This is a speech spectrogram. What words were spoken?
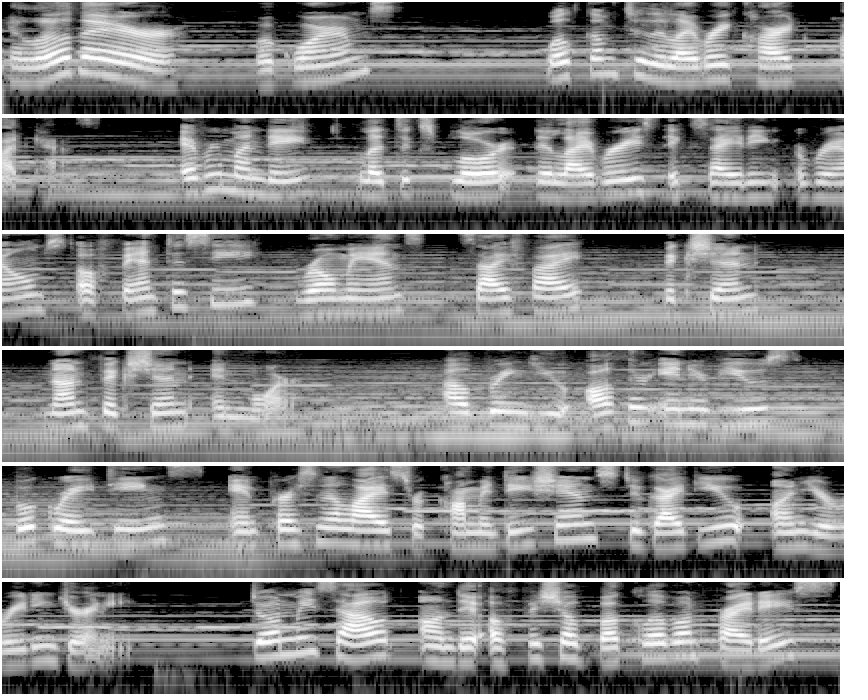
Hello there, bookworms! Welcome to the Library Card Podcast. Every Monday, let's explore the library's exciting realms of fantasy, romance, sci fi, fiction, nonfiction, and more. I'll bring you author interviews, book ratings, and personalized recommendations to guide you on your reading journey. Don't miss out on the official book club on Fridays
